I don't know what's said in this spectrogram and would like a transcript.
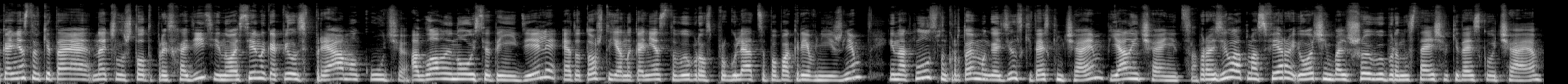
Наконец-то в Китае начало что-то происходить, и новостей накопилось прямо куча. А главная новость этой недели – это то, что я наконец-то выбралась прогуляться по Покре в Нижнем и наткнулась на крутой магазин с китайским чаем «Пьяный чайница». Поразила атмосфера и очень большой выбор настоящего китайского чая,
